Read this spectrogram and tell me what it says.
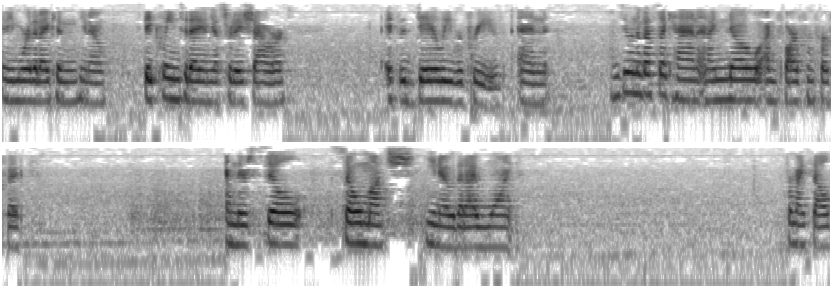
any more than I can, you know, stay clean today on yesterday's shower. It's a daily reprieve, and I'm doing the best I can, and I know I'm far from perfect. And there's still so much, you know, that I want for myself.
